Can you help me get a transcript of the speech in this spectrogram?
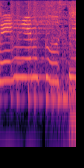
hati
